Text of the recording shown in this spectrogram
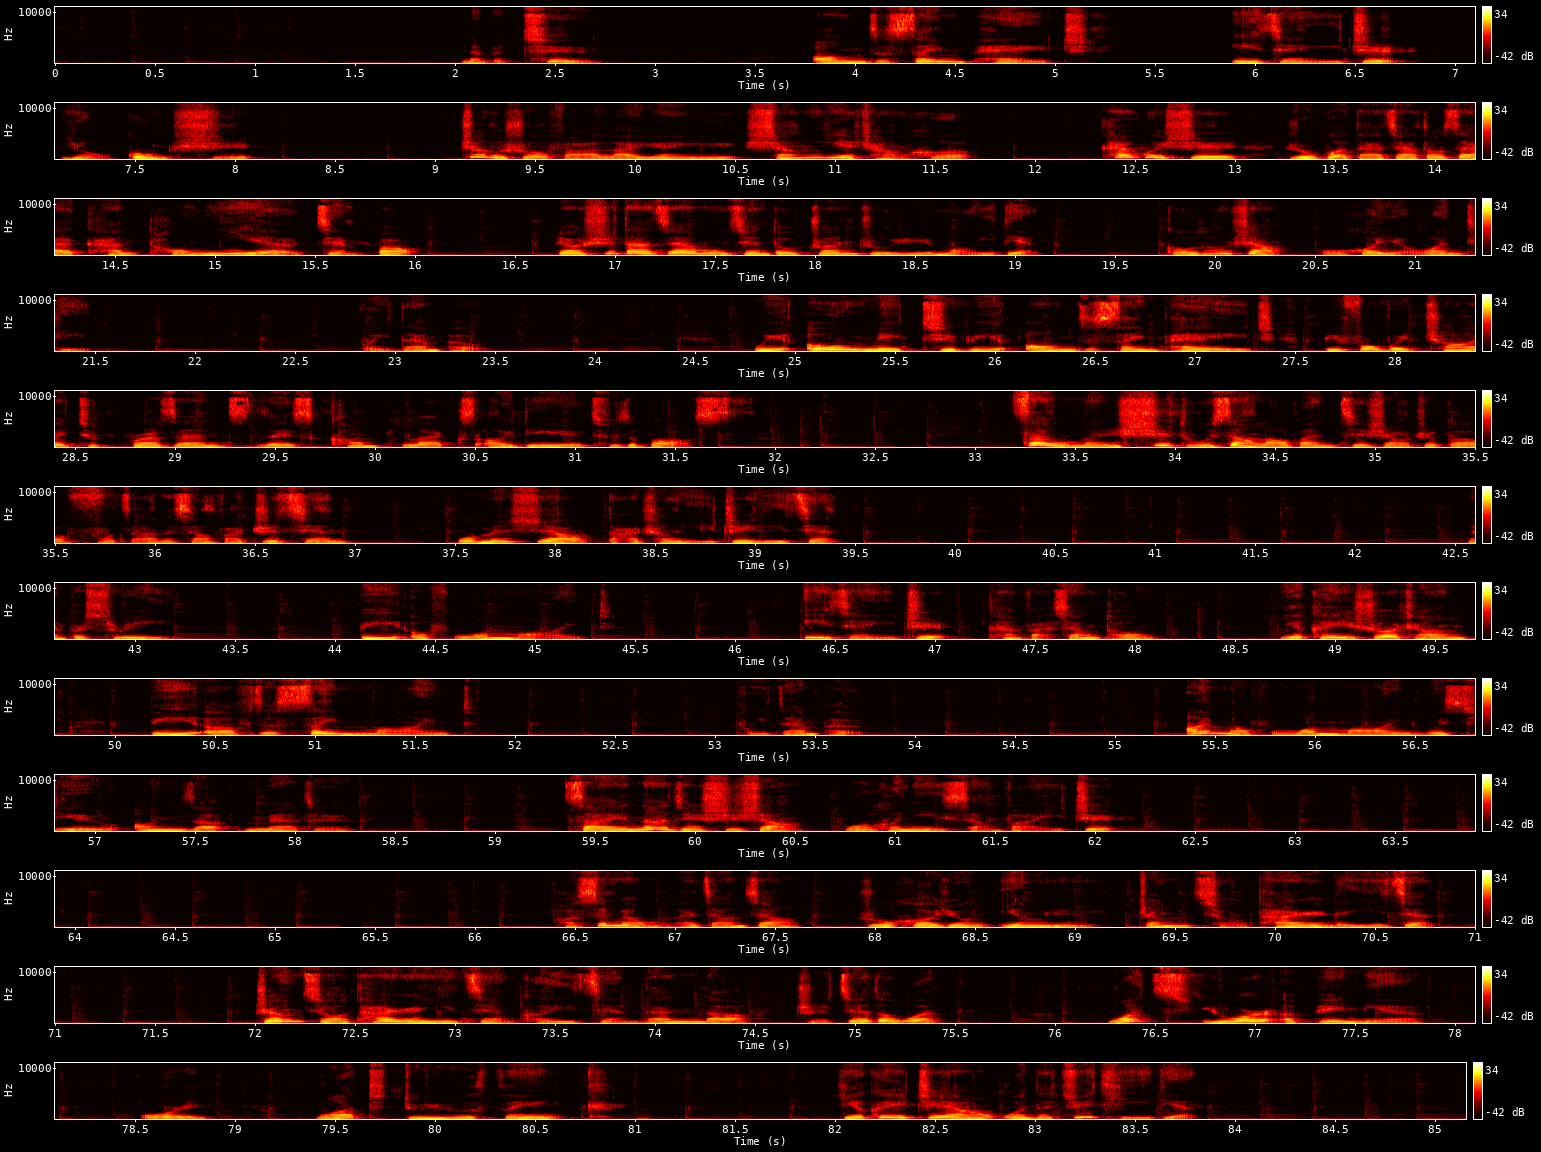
Number two, on the same page. 意见一致，有共识。这个说法来源于商业场合。开会时，如果大家都在看同一页简报，表示大家目前都专注于某一点，沟通上不会有问题。For example, we all need to be on the same page before we try to present this complex idea to the boss. 在我们试图向老板介绍这个复杂的想法之前。我们需要达成一致意见。Number three, be of one mind，意见一致，看法相同，也可以说成 be of the same mind。For example, I'm of one mind with you on that matter。在那件事上，我和你想法一致。 好，下面我们来讲讲如何用英语征求他人的意见。征求他人意见可以简单的、直接的问：“What's your opinion？” or “What do you think？” 也可以这样问的具体一点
